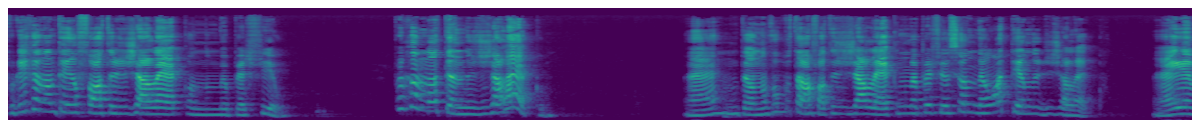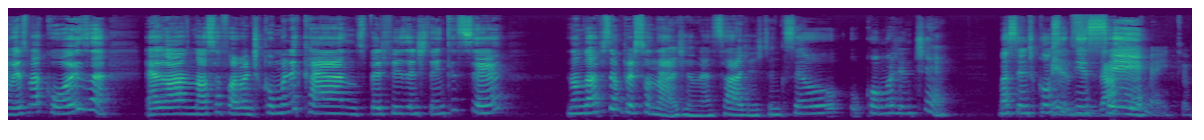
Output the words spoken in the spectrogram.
Por que, que eu não tenho foto de jaleco no meu perfil? Porque eu não atendo de jaleco. É? Então, não vou botar uma foto de jaleco no meu perfil se eu não atendo de jaleco. É? E a mesma coisa é a nossa forma de comunicar. Nos perfis a gente tem que ser. Não dá pra ser um personagem, né? Sabe? A gente tem que ser o, o como a gente é. Mas se a gente conseguir Exatamente. ser.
